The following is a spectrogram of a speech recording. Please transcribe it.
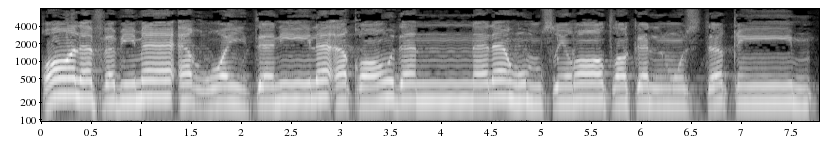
قال فبما أغويتني لأقعدن لهم صراطك المستقيم.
